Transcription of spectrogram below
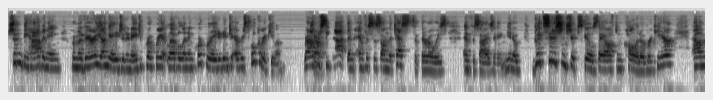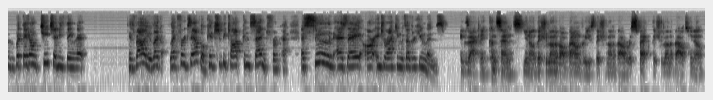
shouldn't be happening from a very young age at an age appropriate level and incorporated into every school curriculum. Rather yeah. see that than emphasis on the tests that they're always emphasizing. You know, good citizenship skills, they often call it over here, um, but they don't teach anything that is valued. Like like for example kids should be taught consent from as soon as they are interacting with other humans. Exactly. Consents. you know they should learn about boundaries. They should learn about respect. They should learn about you know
